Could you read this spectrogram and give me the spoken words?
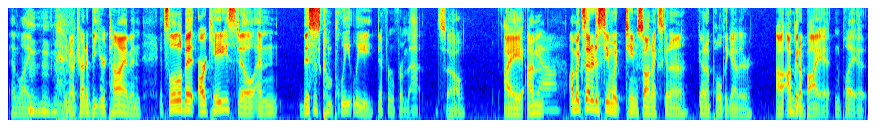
and like you know trying to beat your time, and it's a little bit arcadey still, and this is completely different from that. So I I'm yeah. I'm excited to see what Team Sonic's gonna gonna pull together. Uh, I'm gonna buy it and play it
